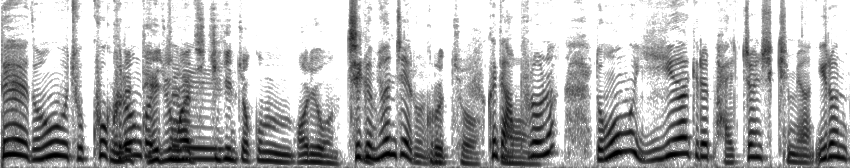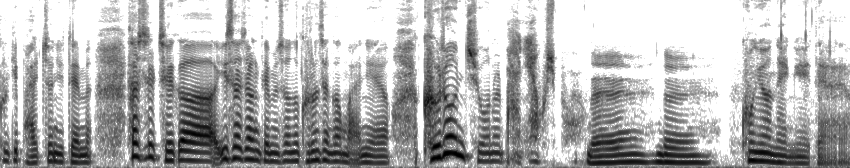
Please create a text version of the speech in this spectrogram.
네, 너무 너무 좋고 그런 것들 대중화 시키긴 조금 어려운. 지금 현재로는. 그렇죠. 근데 어. 앞으로는 너무 이야기를 발전시키면 이런 그게 발전이 되면 사실 제가 이사장 되면서는 그런 생각 많이 해요. 그런 지원을 많이 하고 싶어요. 네, 네. 공연 행위에 대하여.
